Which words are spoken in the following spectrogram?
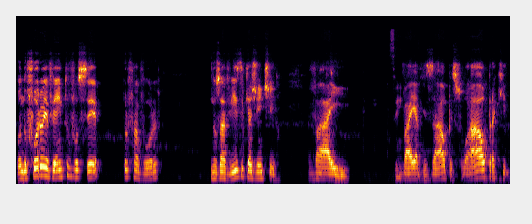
quando for o evento, você, por favor, nos avise que a gente vai Sim. vai avisar o pessoal para que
